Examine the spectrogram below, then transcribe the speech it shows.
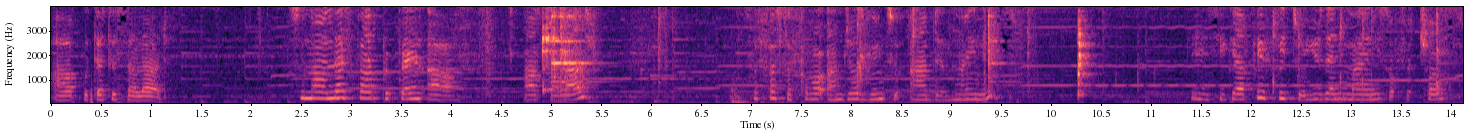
our potato salad. So now let's start preparing our, our salad. So first of all, I'm just going to add the mayonnaise. Please, you can feel free to use any mayonnaise of your choice.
